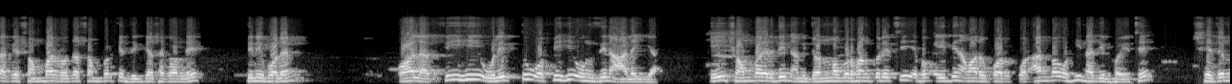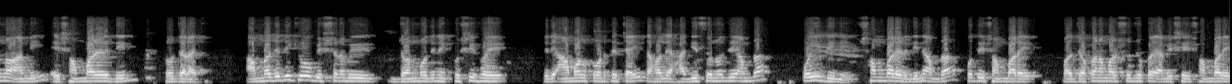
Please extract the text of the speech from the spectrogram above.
তাকে সোমবার রোজা সম্পর্কে জিজ্ঞাসা করলে তিনি বলেন, কলা ফিহি উলিত্তু ও ফিহি উংজিন আলাইয়া। এই সোমবারের দিন আমি জন্মগ্রহণ করেছি এবং এই দিন আমার উপর কোরআন বা ওহি নাজিল হয়েছে, সেজন্য আমি এই সোমবারের দিন রোজা রাখি। আমরা যদি কেউ বিশ্বনবীর জন্মদিনে খুশি হয়ে যদি আমল করতে চাই, তাহলে হাদিস অনুযায়ী আমরা ওই দিনে, সোমবারের দিনে আমরা প্রতি সোমবারে বা যখন আমার সুযোগ হয় আমি সেই সোমবারে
